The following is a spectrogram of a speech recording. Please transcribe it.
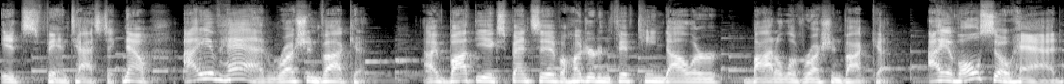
It's fantastic. Now, I have had Russian vodka. I've bought the expensive $115 bottle of Russian vodka. I have also had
